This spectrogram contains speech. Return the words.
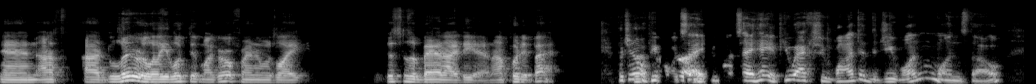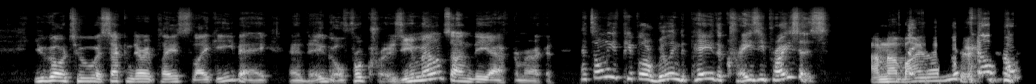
And I I literally looked at my girlfriend and was like, this is a bad idea, and I put it back. But you know what people would say? People would say, hey, if you actually wanted the G1 ones, though, you go to a secondary place like eBay and they go for crazy amounts on the aftermarket. That's only if people are willing to pay the crazy prices. I'm not buying that either. Don't, don't,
